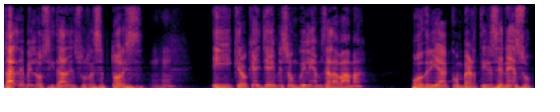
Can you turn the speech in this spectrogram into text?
darle velocidad en sus receptores. Y creo que Jameson Williams de Alabama podría convertirse en eso.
